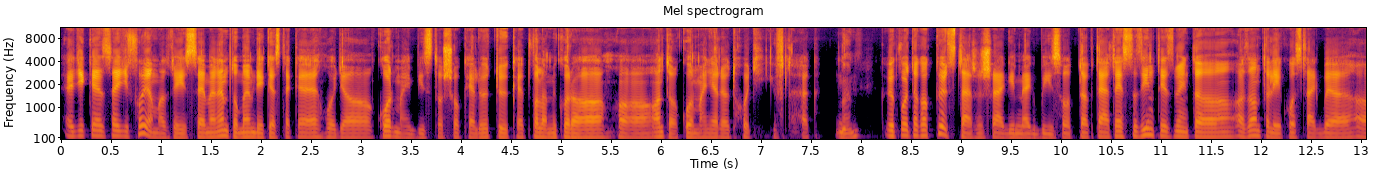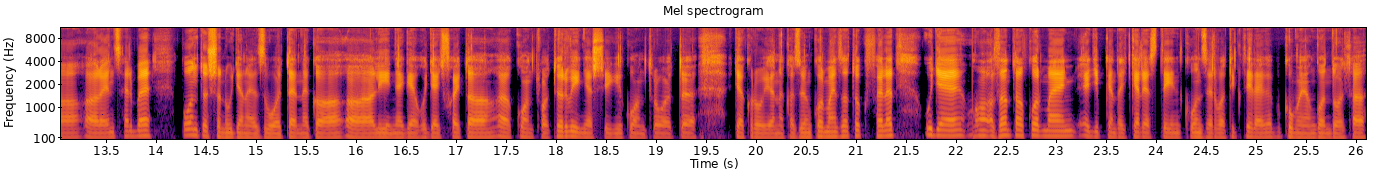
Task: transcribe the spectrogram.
Egyik ez egy folyamat része, mert nem tudom, emlékeztek-e, hogy a kormánybiztosok előtt őket valamikor a, a Antal kormány előtt hogy hívták? Nem ők voltak a köztársasági megbízottak. Tehát ezt az intézményt a, az Antalék hozták be a, a rendszerbe. Pontosan ugyanez volt ennek a, a lényege, hogy egyfajta kontroll, törvényességi kontrollt gyakoroljanak az önkormányzatok felett. Ugye az Antal kormány egyébként egy keresztény konzervatív, tényleg komolyan gondolta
